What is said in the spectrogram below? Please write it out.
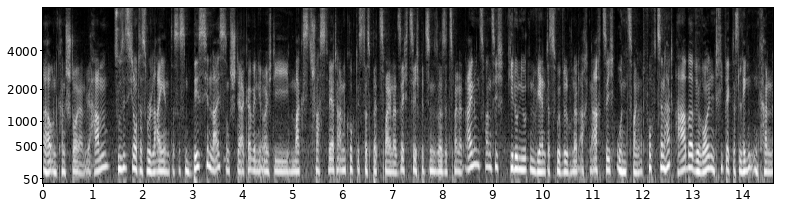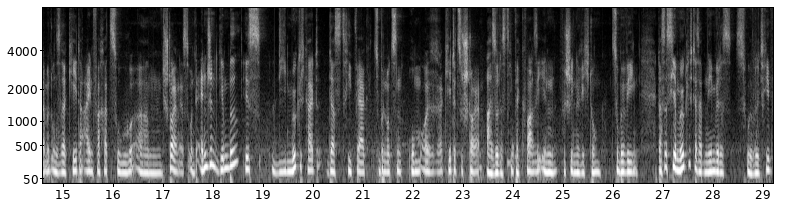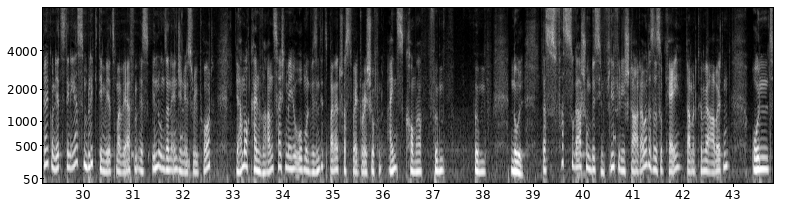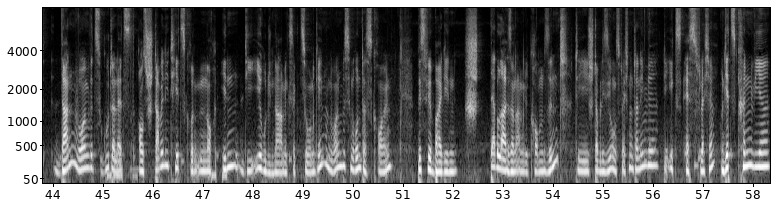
äh, und kann steuern. Wir haben zusätzlich noch das Reliant, das ist ein bisschen leistungsstärker. Wenn ihr euch die Max Trust Werte anguckt, ist das bei 260 bzw. 221 Kilonewton, während das Swivel 188 und 215 hat. Aber wir wollen ein Triebwerk, das lenken kann, damit unsere Rakete einfacher zu ähm, steuern ist. Und Engine Gimbal ist die Möglichkeit, das Triebwerk zu benutzen, um eure Rakete zu steuern. Also das Triebwerk quasi in verschiedene Richtungen zu bewegen. Das ist hier möglich, deshalb nehmen wir das Swivel-Triebwerk. Und jetzt den ersten Blick, den wir jetzt mal werfen, ist in unseren Engineers Report. Wir haben auch kein Warnzeichen mehr hier oben und wir sind jetzt bei einer Trust Weight Ratio von 1,55 0. Das ist fast sogar schon ein bisschen viel für den Start, aber das ist okay. Damit können wir arbeiten. Und dann wollen wir zu guter Letzt aus Stabilitätsgründen noch in die Aerodynamik-Sektion gehen und wollen ein bisschen runterscrollen, bis wir bei den Stabilizern angekommen sind, die Stabilisierungsflächen. Und dann nehmen wir die XS-Fläche. Und jetzt können wir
